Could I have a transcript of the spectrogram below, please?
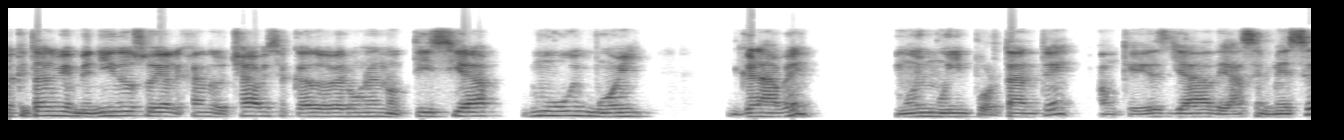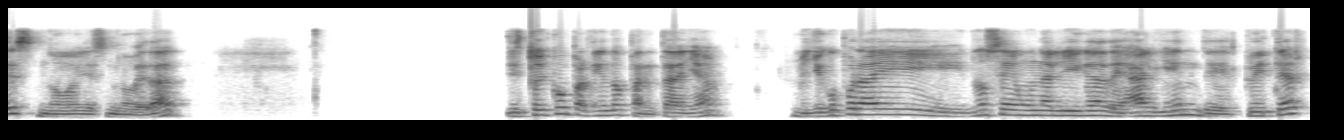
Hola, ¿qué tal? Bienvenidos. Soy Alejandro Chávez. Acabo de ver una noticia muy, muy grave, muy, muy importante, aunque es ya de hace meses, no es novedad. Estoy compartiendo pantalla. Me llegó por ahí, no sé, una liga de alguien de Twitter.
